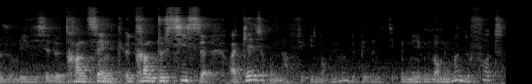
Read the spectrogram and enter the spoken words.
je vous l'ai dit, c'est de 35, 36 à 15, on a fait énormément de pénalités, énormément de fautes.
